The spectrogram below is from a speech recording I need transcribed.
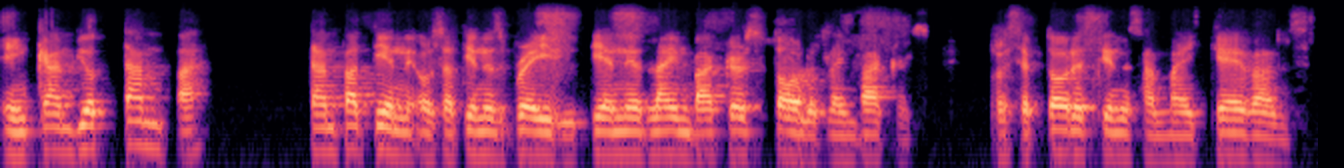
En cambio, Tampa, Tampa tiene, o sea, tienes Brady, tienes linebackers, todos los linebackers. Receptores tienes a Mike Evans,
